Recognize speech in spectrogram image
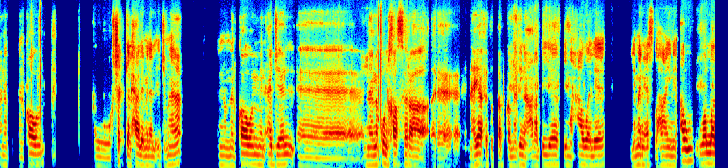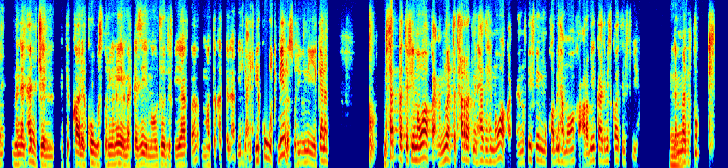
أنا بدنا نقاوم وشكل حاله من الإجماع إنه بدنا نقاوم من أجل آه ان نكون خاصرة ان يافت تبقى مدينه عربيه في محاولة لمنع الصهاينه أو والله بدنا نأجل انتقال القوة الصهيونية المركزية الموجودة في يافا منطقة تل أبيب. يعني في قوة كبيرة صهيونية كانت مثبتة في مواقع ممنوع تتحرك من هذه المواقع لأنه في في مقابلها مواقع عربية قاعدة بتقاتل فيها. لما نفك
